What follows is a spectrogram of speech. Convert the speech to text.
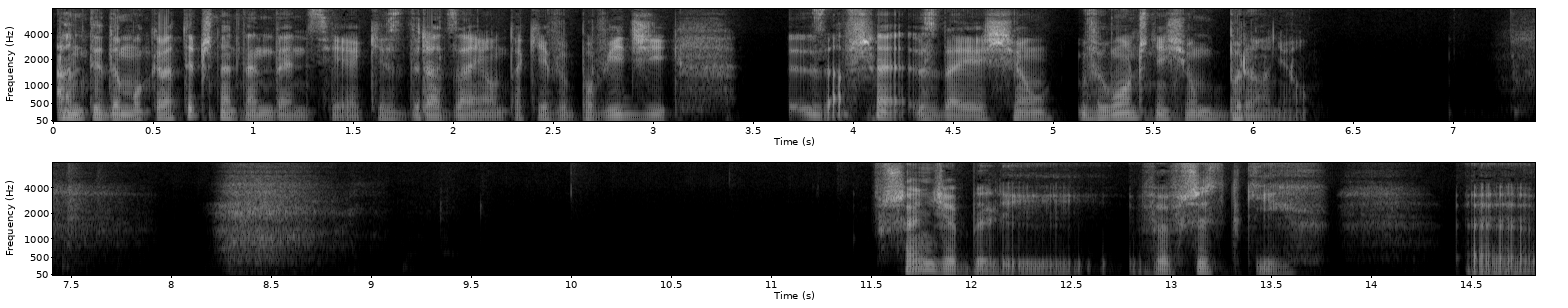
antydemokratyczne tendencje, jakie zdradzają takie wypowiedzi, zawsze zdaje się wyłącznie się bronią? Wszędzie byli, we wszystkich e,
